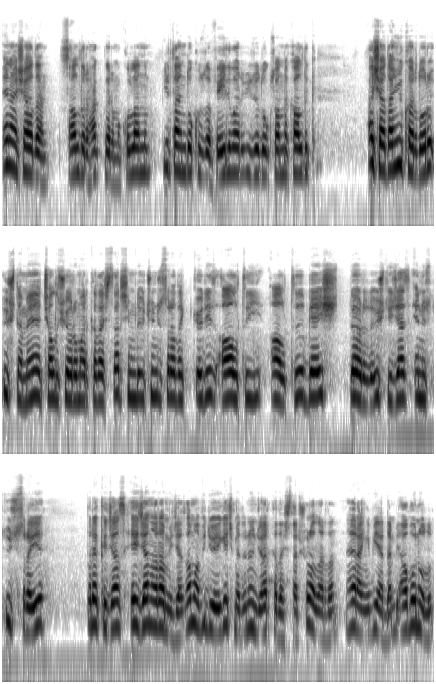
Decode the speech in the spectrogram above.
en aşağıdan saldırı haklarımı kullandım. Bir tane 9'da fail var. %90'da kaldık. Aşağıdan yukarı doğru üçlemeye çalışıyorum arkadaşlar. Şimdi 3. sıradaki köydeyiz. 6, 6, 5, 4'ü üçleyeceğiz. En üst 3 sırayı bırakacağız. Heyecan aramayacağız. Ama videoya geçmeden önce arkadaşlar şuralardan herhangi bir yerden bir abone olun.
